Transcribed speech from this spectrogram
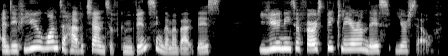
And if you want to have a chance of convincing them about this, you need to first be clear on this yourself.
